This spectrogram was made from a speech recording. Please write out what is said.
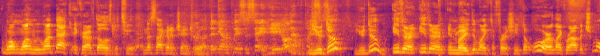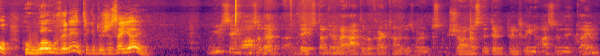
when, when we went back, Ikar Havdalah is Betfilah, and that's not going to change for But then you have a place to say it. Here you don't have a place. You to say do, it. you do. Either either in Maidim like the first Shita, or like Rav and Shmuel, who wove it into Kedushas Hayom. were you saying also that uh, they stuck in by Atav Kartana because we're showing us the difference between us and the Goyim?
